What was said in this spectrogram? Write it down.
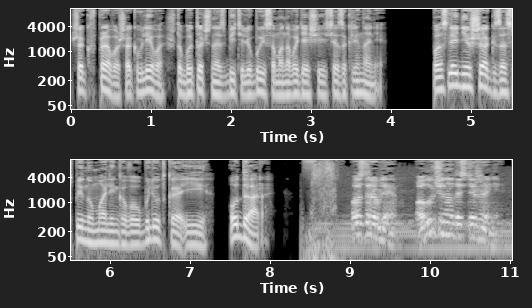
Шаг вправо, шаг влево, чтобы точно сбить любые самонаводящиеся заклинания. Последний шаг за спину маленького ублюдка и... удар. Поздравляем! Получено достижение.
